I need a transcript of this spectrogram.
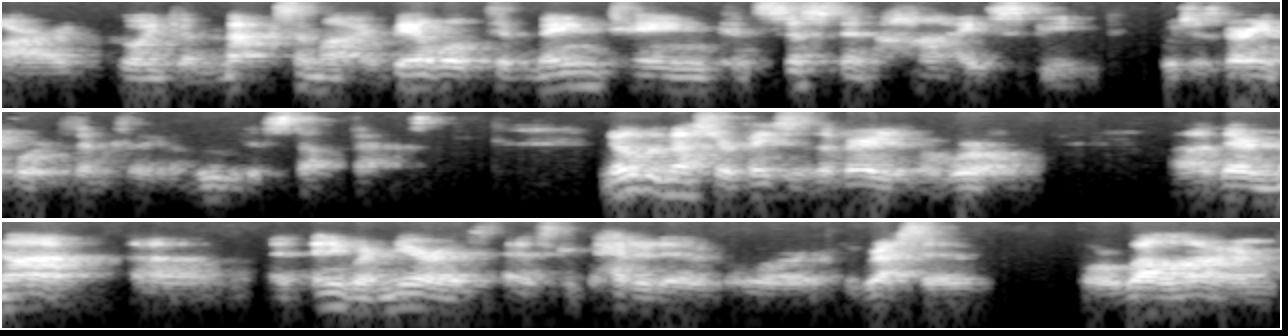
are going to maximize, be able to maintain consistent high speed, which is very important to them because they're going to move this stuff fast. Novomessor faces a very different world. Uh, they're not uh, anywhere near as, as competitive or aggressive or well armed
